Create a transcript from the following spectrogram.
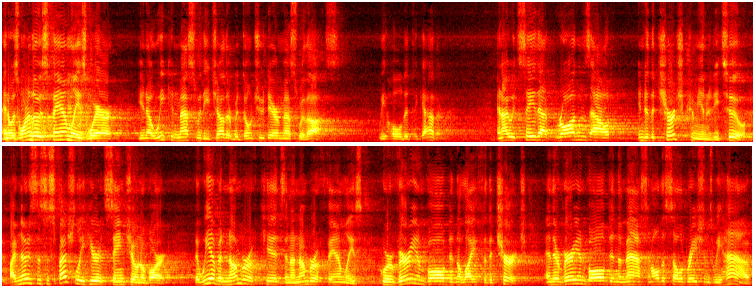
And it was one of those families where, you know, we can mess with each other, but don't you dare mess with us. We hold it together. And I would say that broadens out into the church community too. I've noticed this especially here at St. Joan of Arc, that we have a number of kids and a number of families who are very involved in the life of the church and they're very involved in the Mass and all the celebrations we have,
